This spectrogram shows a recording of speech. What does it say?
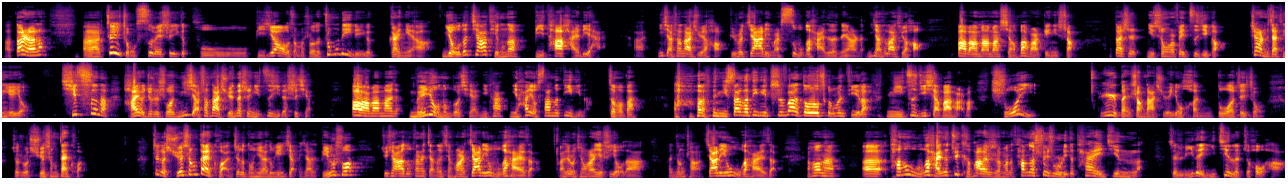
啊！当然了，啊，这种思维是一个普比较怎么说呢，中立的一个概念啊。有的家庭呢比他还厉害啊，你想上大学好，比如说家里面四五个孩子的那样的，你想上大学好，爸爸妈妈想办法给你上，但是你生活费自己搞，这样的家庭也有。其次呢，还有就是说你想上大学那是你自己的事情，爸爸妈妈没有那么多钱，你看你还有三个弟弟呢，怎么办？啊，你三个弟弟吃饭都成问题了，你自己想办法吧。所以，日本上大学有很多这种叫做学生贷款。这个学生贷款这个东西，阿都给你讲一下。比如说，就像阿杜刚才讲的情况，家里有五个孩子啊，这种情况也是有的啊，很正常。家里有五个孩子，然后呢，呃，他们五个孩子最可怕的是什么呢？他们的岁数离得太近了。这离得一近了之后，哈，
